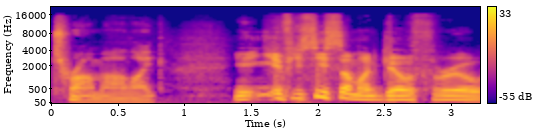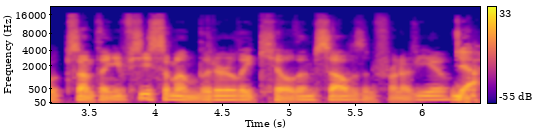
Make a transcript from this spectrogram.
trauma. Like if you see someone go through something, if you see someone literally kill themselves in front of you, yeah.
